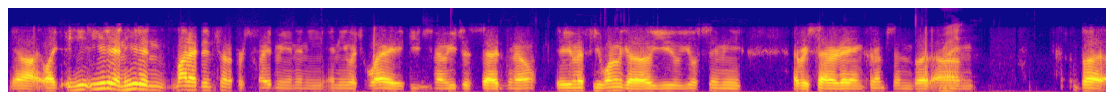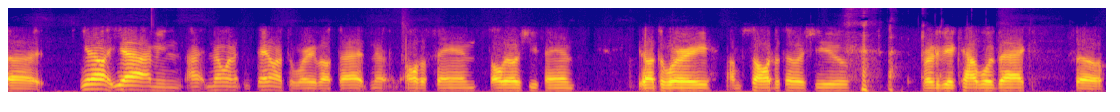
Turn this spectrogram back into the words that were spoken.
yeah, like he he didn't he didn't my dad didn't try to persuade me in any any which way. He, you know, he just said, you know, even if you wanted to go to OU, you'll see me every Saturday in Crimson. But um, Right. but uh, you know, yeah, I mean, I, no one they don't have to worry about that. No, all the fans, all the OSU fans, you don't have to worry. I'm solid with OSU, ready to be a Cowboy back. So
